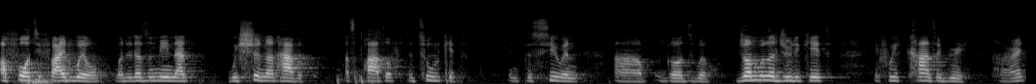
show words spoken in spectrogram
a fortified will, but it doesn't mean that we should not have it as part of the toolkit in pursuing uh, God's will. John will adjudicate if we can't agree. All right?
